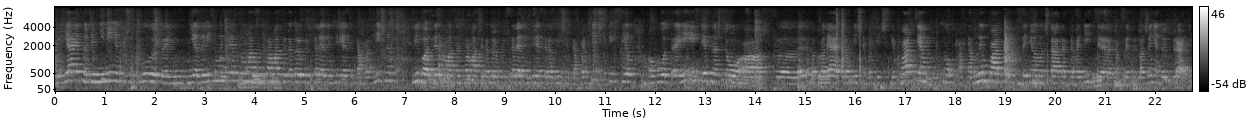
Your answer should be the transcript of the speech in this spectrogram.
влияет, но тем не менее существуют независимые средства массовой информации, которые представляют интересы там, различных, либо средства массовой информации, которые представляют интересы различных там, политических сил. Вот. И естественно, что а, это позволяет различным политическим партиям, ну, основным партиям в Соединенных Штатах доводить э, там, свои предложения до избирателей.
